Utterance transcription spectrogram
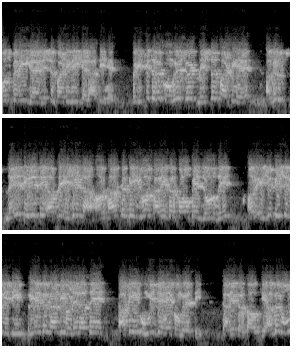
उसमें नहीं गए नेशनल पार्टी नहीं कहलाती है। तो इसी तरह कांग्रेस जो एक नेशनल पार्टी है अगर नए सिरे से अपने एजेंडा और खास करके युवा कार्यकर्ताओं पे ज़ोर दे और एजुकेशन नीति प्रियंका गांधी वडेरा से काफ़ी उम्मीदें हैं कांग्रेसी कार्यकर्ताओं की। अगर वो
